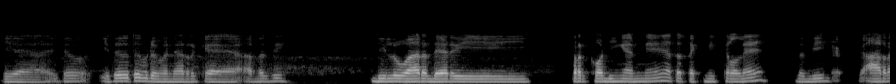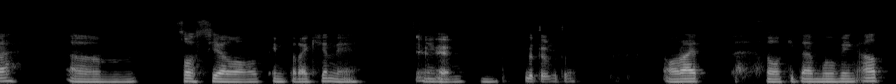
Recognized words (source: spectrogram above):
Iya, itu itu tuh benar-benar kayak apa sih? Di luar dari perkodingannya atau teknikalnya lebih ke arah um, social interaction ya Ya, ya. Betul, betul. Alright, so kita moving out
